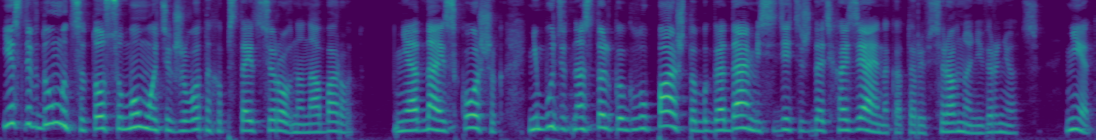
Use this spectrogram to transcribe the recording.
если вдуматься, то с умом у этих животных обстоит все ровно наоборот. Ни одна из кошек не будет настолько глупа, чтобы годами сидеть и ждать хозяина, который все равно не вернется. Нет,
